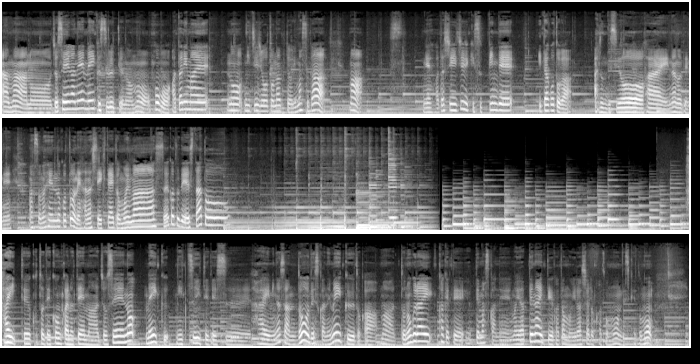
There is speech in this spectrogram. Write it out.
あまああの女性がねメイクするっていうのはもうほぼ当たり前の日常となっておりますがまあね私一時期すっぴんでいたことがあるんですよ。はい。なのでね、まあ、その辺のことをね話していきたいと思います。ということでスタート。はいということで今回のテーマは女性のメイクについてです。はい皆さんどうですかね？メイクとかまあどのぐらいかけてやってますかね、まあ、やってないっていう方もいらっしゃるかと思うんですけれども。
